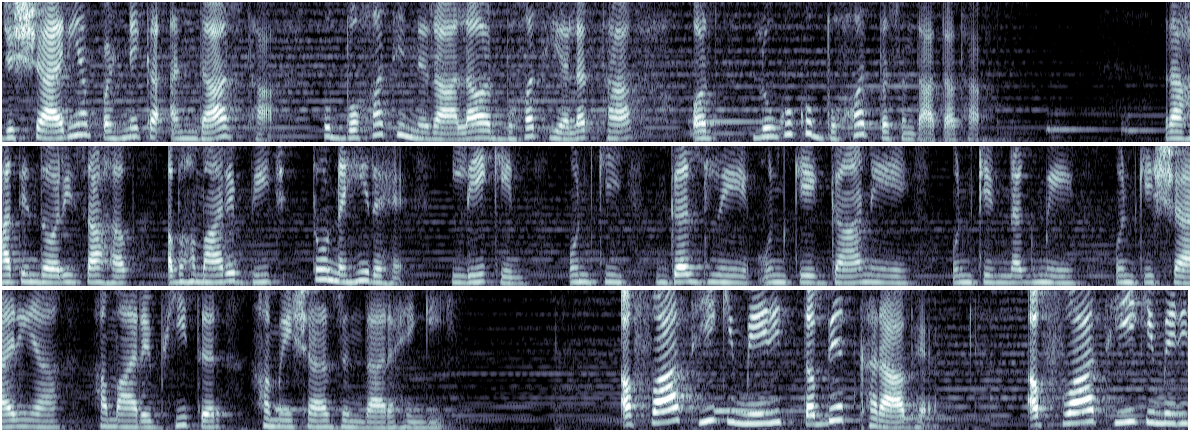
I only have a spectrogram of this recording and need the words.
जो शायरियाँ पढ़ने का अंदाज़ था, वो बहुत ही निराला और बहुत ही अलग था और लोगों को बहुत पसंद आता था। राहत इंदौरी साहब अब हमारे बीच तो नहीं रहे, लेकिन उनकी गज़लें, उनके गाने, उनके नगमे, उनकी शायरियाँ हमारे भीतर हमेशा ज़िंदा रहेंगी। अफवाह थी कि मेरी तबीयत ख़राब है। अफवाह थी कि मेरी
